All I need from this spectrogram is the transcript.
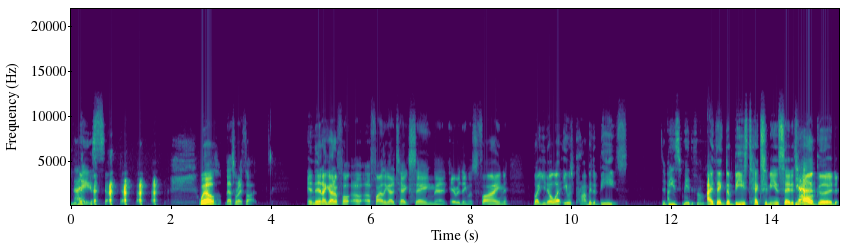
Nice. well, that's what I thought. And then I got a, pho- uh, uh, finally got a text saying that everything was fine, but you know what? It was probably the bees. The bees made the phone call. I think the bees texted me and said it's Yeah. all good.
